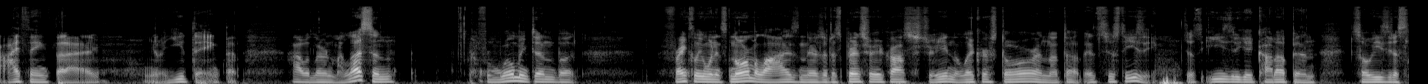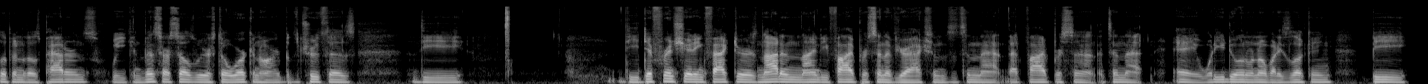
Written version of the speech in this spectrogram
I think that I, you know, you think that I would learn my lesson from Wilmington, but frankly, when it's normalized and there's a dispensary across the street and the liquor store and the, it's just easy, just easy to get caught up in. So easy to slip into those patterns. We convinced ourselves we were still working hard, but the truth is, the the differentiating factor is not in 95% of your actions. It's in that that 5% it's in that a what are you doing when nobody's looking? B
